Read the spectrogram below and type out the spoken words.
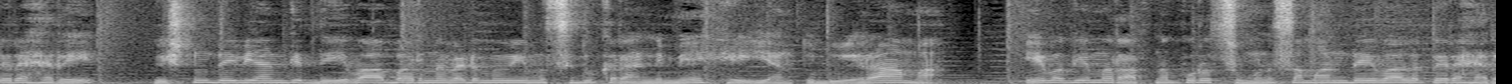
පෙරහැරේ විශ්ණු දෙවියන්ගේ දේවාභරණ වැඩමවීම සිදු කරන්නේ මේ හෙයියන්තුඩුවේ රාම. ඒ වගේම රත්නපුර සුමන සමන් දේවාල පෙරහැර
